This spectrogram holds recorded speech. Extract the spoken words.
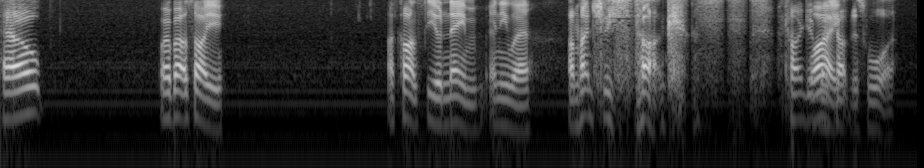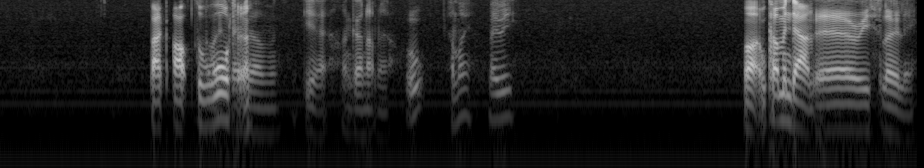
help. Whereabouts are you? I can't see your name anywhere. I'm actually stuck. I can't get Why? back up this water. Back up the water. maybe I'm- yeah, I'm going up now. Oh, am I? Maybe. Right, I'm coming down. Very slowly.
